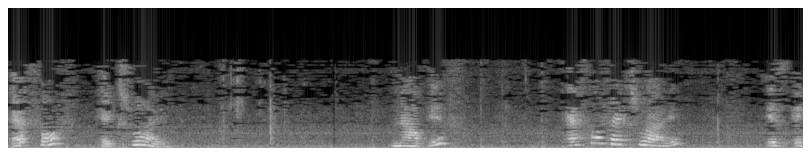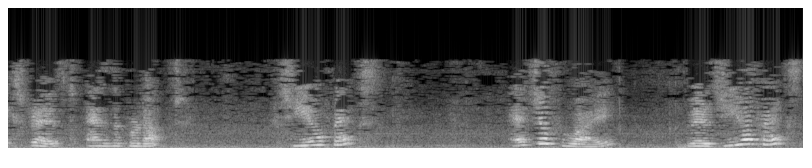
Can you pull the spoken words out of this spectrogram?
f of xy. Now if f of xy is expressed as the product g of x h of y where g of x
